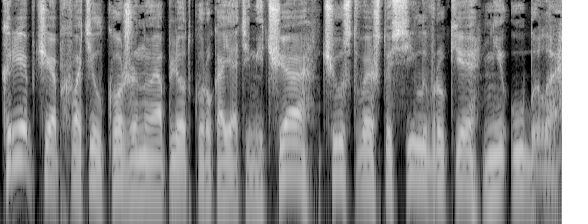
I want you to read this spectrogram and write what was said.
крепче обхватил кожаную оплетку рукояти меча, чувствуя, что силы в руке не убыло.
